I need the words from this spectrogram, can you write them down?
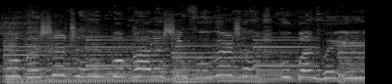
不管是真，不快了、幸福、旅程，不管回忆。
